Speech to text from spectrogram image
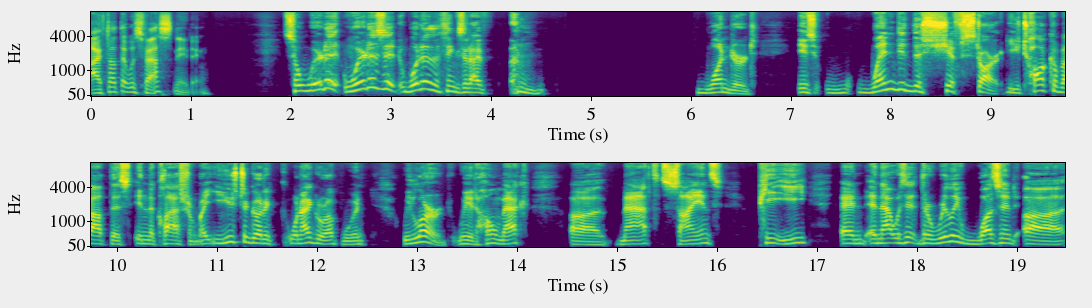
i thought that was fascinating. So where do where does it what are the things that i've wondered is when did the shift start? You talk about this in the classroom, right? You used to go to, when I grew up, when we learned, we had home ec, uh, math, science, PE, and, and that was it. There really wasn't, uh,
